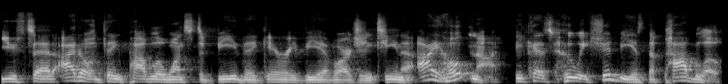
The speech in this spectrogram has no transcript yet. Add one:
You said, I don't think Pablo wants to be the Gary Vee of Argentina. I hope not, because who he should be is the Pablo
